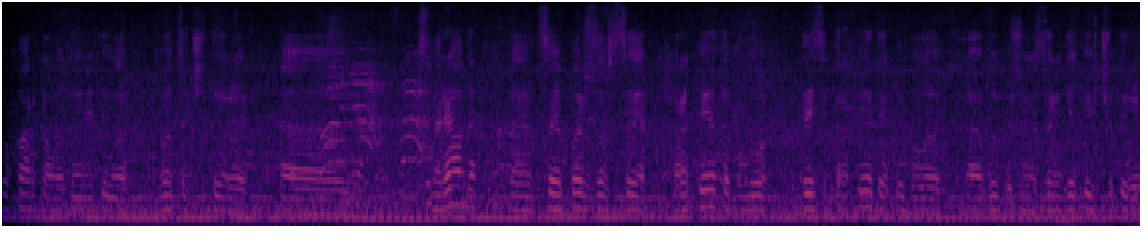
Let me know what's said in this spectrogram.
До Харкова долетіло 24 е, снаряди. Е, Це перш за все ракети. Було 10 ракет, які були е, випущені, серед яких 4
